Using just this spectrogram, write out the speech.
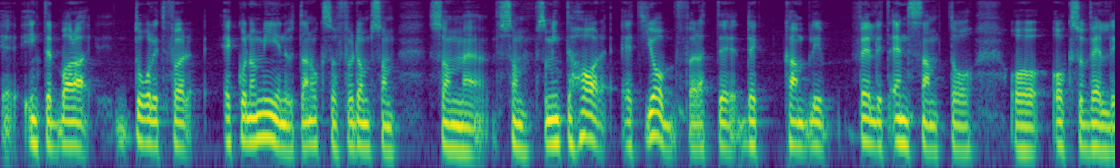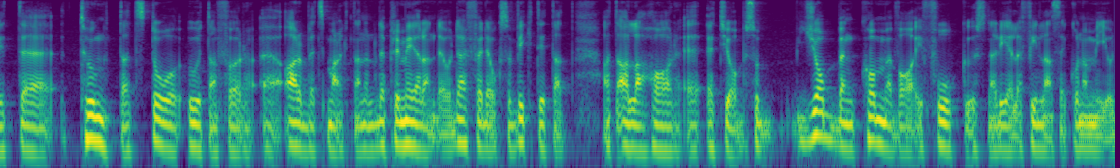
eh inte bara dåligt för ekonomin utan också för de som, som, eh, som, som inte har ett jobb för att det, det kan bli väldigt ensamt och, och också väldigt eh, tungt att stå utanför eh, arbetsmarknaden och deprimerande. Och därför är det också viktigt att, att alla har eh, ett jobb. Så jobben kommer vara i fokus när det gäller Finlands ekonomi och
